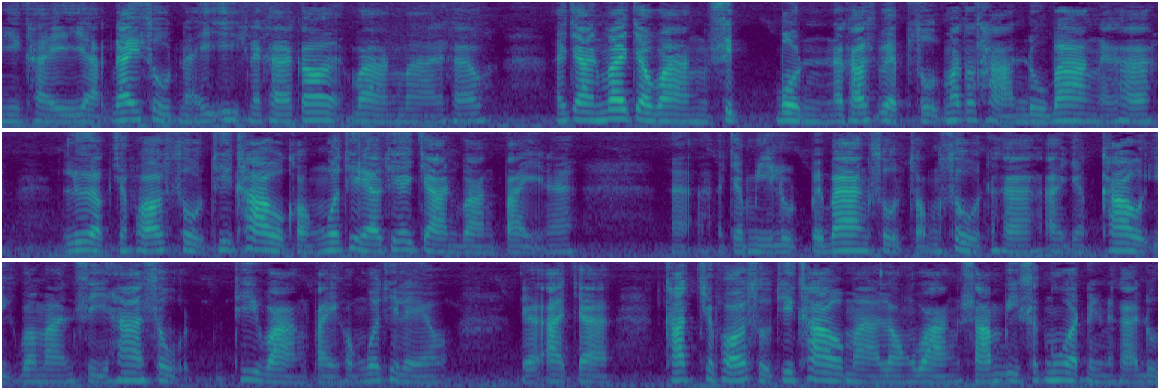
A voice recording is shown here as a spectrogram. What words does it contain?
มีใครอยากได้สูตรไหนอีกนะคะ ก็วางมานะคะ อาจารย์ว่าจะวางสิบบนนะคะ แบบสูตรมาตรฐานดูบ้างนะคะ เลือกเฉพาะสูตรที่เข้าของงวดที่แล้วที่อาจารย์วางไปนะอาจจะมีหลุดไปบ้างสูตรสองสูตรนะคะอาจจะเข้าอีกประมาณสี่ห้าสูตรที่วางไปของงวดที่แล้ว เดี๋ยวอาจจะ คัดเฉพาะสูตรที่เข้ามาลองวางซ้ำอีกสักงวดหนึ่งนะคะ ดู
